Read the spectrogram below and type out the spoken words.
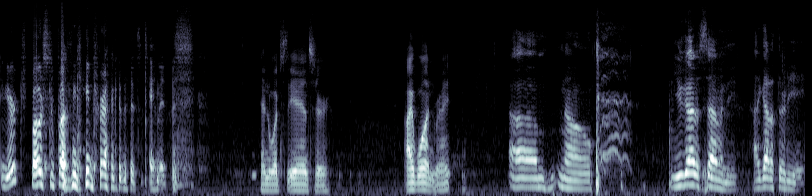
You're supposed to fucking keep track of this, damn it. And what's the answer? I won, right? Um, no. you got a 70. I got a 38.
